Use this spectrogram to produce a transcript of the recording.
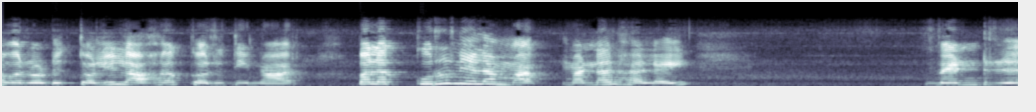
அவரோட தொழிலாக கருதினார். பல குறுநில ம மன்னர்களை வென்று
